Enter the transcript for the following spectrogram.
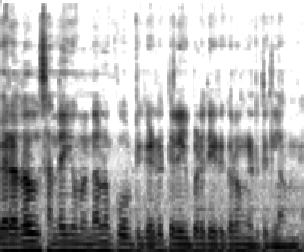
வேறு ஏதாவது சந்தேகம் இருந்தாலும் கூப்பிட்டு கேட்டு தெளிவுபடுத்தி எடுக்கிறவங்க எடுத்துக்கலாமுங்க.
